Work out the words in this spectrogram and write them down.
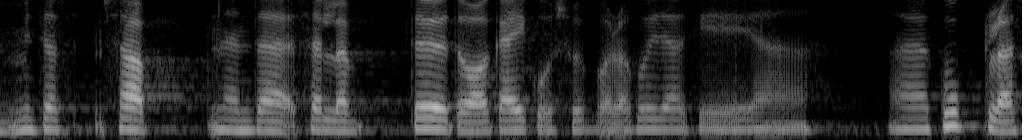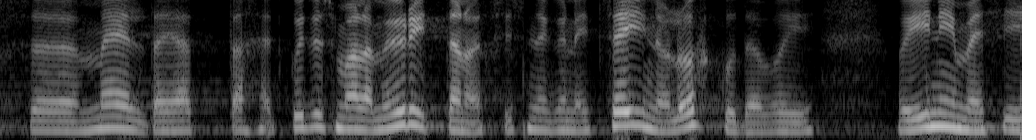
mida saab nende, selle töötoa käigus võib-olla kuidagi äh, kuklas meelde jätta, et kuidas me oleme üritanud siis nagu neid seinu lõhkuda või, või inimesi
